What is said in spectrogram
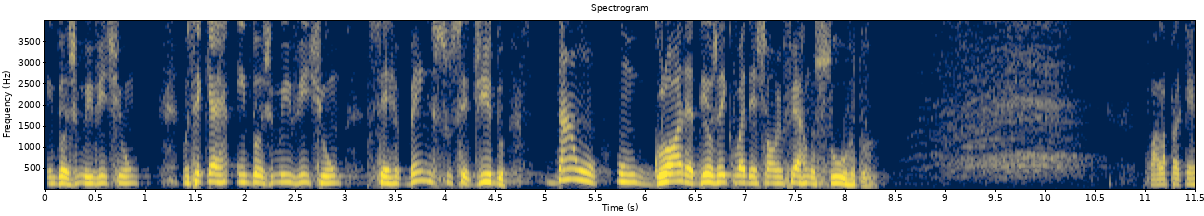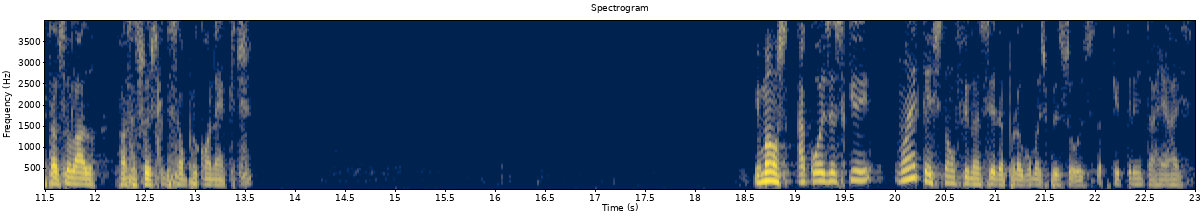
em 2021? Você quer em 2021 ser bem sucedido? Dá um, um glória a Deus aí que vai deixar o inferno surdo. Fala para quem está ao seu lado, faça sua inscrição para o Connect. Irmãos, há coisas que não é questão financeira para algumas pessoas, é porque 30 reais.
